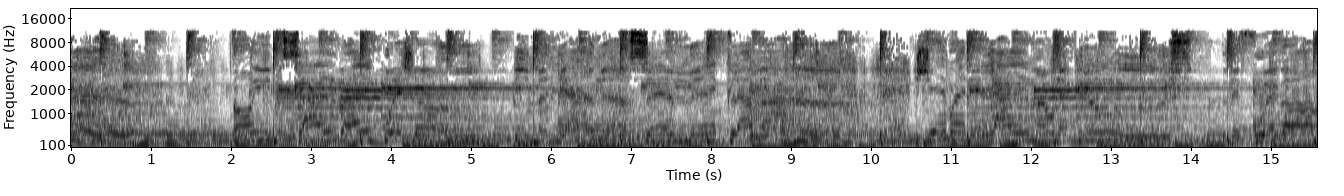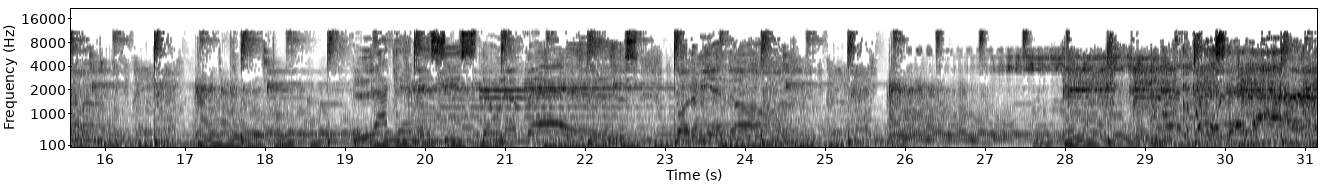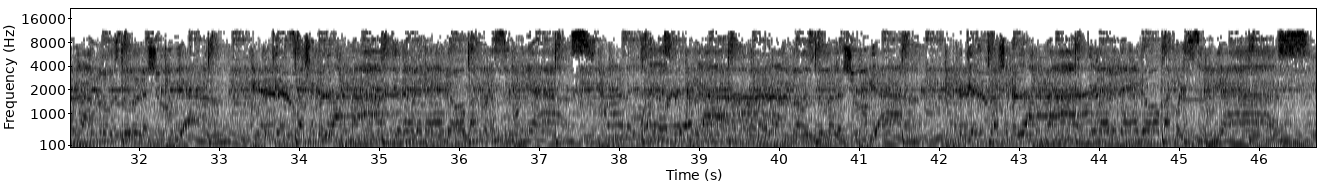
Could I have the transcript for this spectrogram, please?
en la lluvia. Tiene flash en el alma, tiene veneno bajo las uñas.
